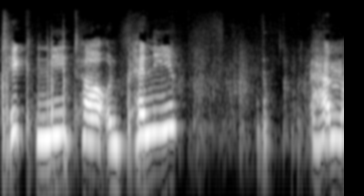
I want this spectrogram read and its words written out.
Tick, Nita und Penny. Haben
